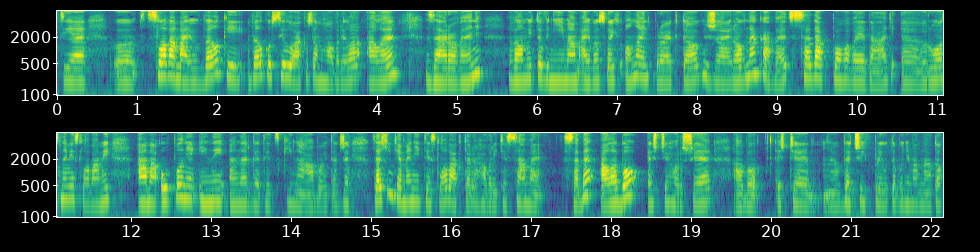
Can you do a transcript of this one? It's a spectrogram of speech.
tie uh, slova majú veľký, veľkú silu, ako som hovorila, ale zároveň veľmi to vnímam aj vo svojich online projektoch, že rovnaká vec sa dá povedať uh, rôznymi slovami a má úplne iný energetický náboj. Takže začnite meniť tie slova, ktoré hovoríte samé sebe, alebo ešte horšie, alebo ešte väčší vplyv to bude mať na to,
